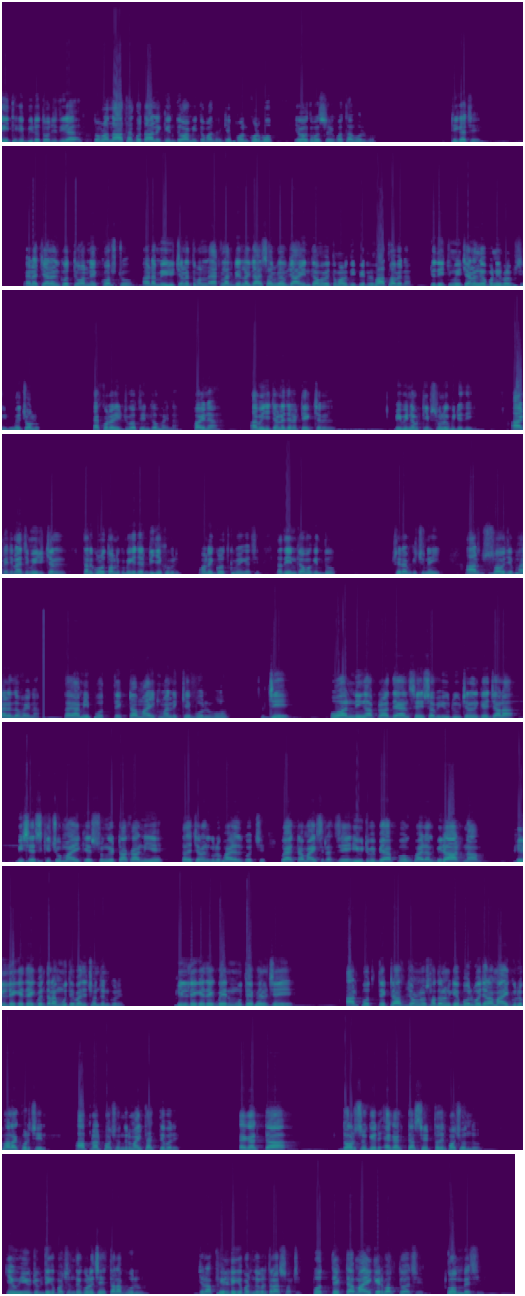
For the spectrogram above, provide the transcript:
এই থেকে বিরত যদি তোমরা না থাকো, তাহলে কিন্তু আমি তোমাদেরকে ফোন করব এবং তোমার সঙ্গে কথা বলব। ঠিক আছে? একটা চ্যানেল করতে অনেক কষ্ট। একটা মিউজিক চ্যানেল তোমার এক লাখ, দেড় লাখ যা সাবস্ক্রাইব যা ইনকাম হবে, তোমার কি পেটের ভাত হবে না? যদি তুমি চ্যানেলের উপর নির্ভরশীল হয়ে চলো, এখন আর ইউটিউবে তো ইনকাম হয় না। হয় না। আমি যে চ্যানেল যেটা টেক চ্যানেল বিভিন্ন টিপসমূলক ভিডিও দিই। আর একটা চ্যানেল আছে মিউজিক চ্যানেল তার গ্রোথ অনেক কমে গেছে ডিজে খুবই অনেক গ্রোথ কমে গেছে। তাতে ইনকামও কিন্তু সেরকম কিছু নেই, আর সহজে ভাইরালও হয় না। তাই আমি প্রত্যেকটা মাইক মালিককে বলব যে ওয়ার্নিং আপনারা দেন সেই সব ইউটিউব চ্যানেলকে যারা বিশেষ কিছু মাইকের সঙ্গে টাকা নিয়ে তাদের চ্যানেলগুলো ভাইরাল করছে। কয়েকটা মাইক সেট আছে ইউটিউবে ব্যাপক ভাইরাল বিরাট নাম। ফিল্ডে গিয়ে দেখবেন তারা মুতে ফেলছে ছনছন করে। ফিল্ডে গিয়ে দেখবেন মুতে ফেলছে। আর প্রত্যেকটা জনসাধারণকে বলব যারা মাইকগুলো ভাড়া করছেন, আপনার পছন্দের মাইক থাকতে পারে। এক একটা দর্শকের এক একটা সেট তাদের পছন্দ। কেউ ইউটিউব দেখে পছন্দ করেছে, তারা ভুল যারা ফিল্ডে গিয়ে পছন্দ করে তারা সঠিক। প্রত্যেকটা মাইকের ভক্ত আছে, কম বেশি।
